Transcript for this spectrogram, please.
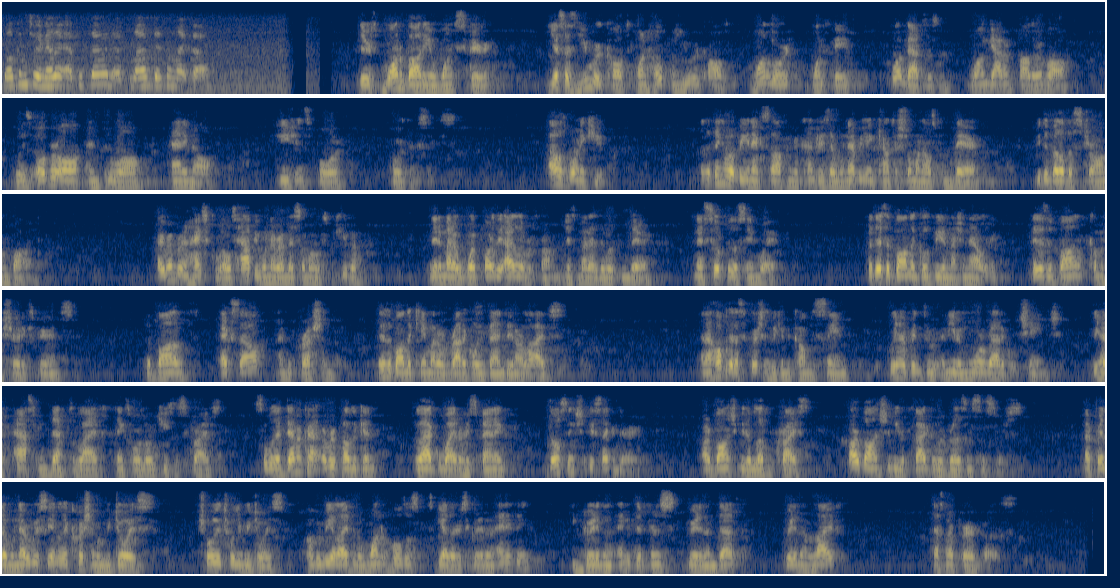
Welcome to another episode of Love Doesn't Let Go. There's one body and one spirit, just as you were called to one hope when you were called, one Lord, one faith, one baptism, one God and Father of all, who is over all and through all and in all. Ephesians 4 4 6. I was born in Cuba. And the thing about being exiled from your country is that whenever you encounter someone else from there, you develop a strong bond. I remember in high school, I was happy whenever I met someone who was from Cuba. It didn't matter what part of the island they were from, it just mattered that they were from there. And I still feel the same way. But there's a bond that goes beyond nationality. It is a bond of common shared experience. The bond of exile and repression. It is a bond that came out of a radical event in our lives. And I hope that as Christians we can become the same. We have been through an even more radical change. We have passed from death to life thanks to our Lord Jesus Christ. So whether Democrat or Republican, black, white, or Hispanic, those things should be secondary. Our bond should be the love of Christ. Our bond should be the fact that we're brothers and sisters. I pray that whenever we see another Christian, we rejoice. Truly, truly rejoice. I hope we realize that the one who holds us together is greater than anything, and greater than any difference, greater than death, greater than life. That's my prayer for us.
